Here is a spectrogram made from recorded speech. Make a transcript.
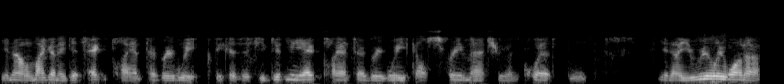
you know, am I going to get eggplant every week? Because if you give me eggplant every week, I'll scream at you and quit. And, you know, you really want to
